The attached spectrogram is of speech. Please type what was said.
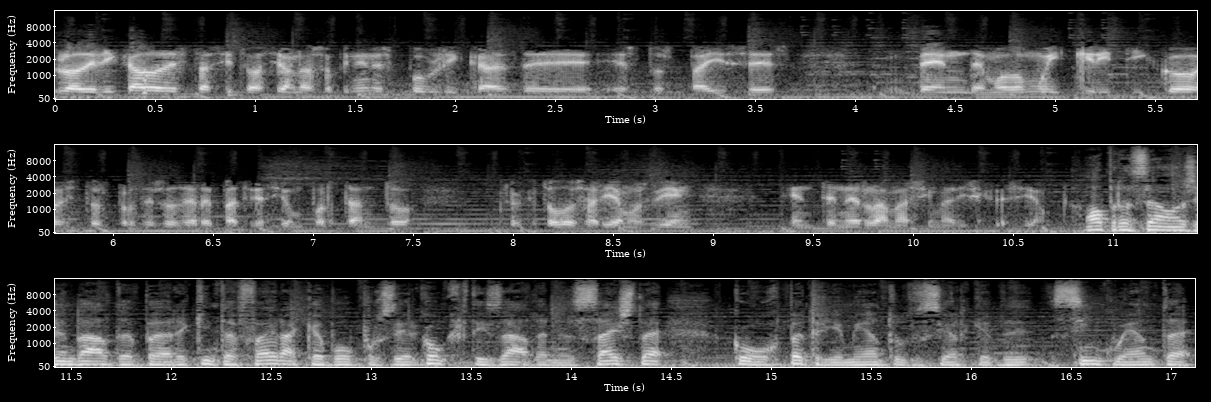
lo delicado de esta situación. Las opiniones públicas de estos países ven de modo muy crítico estos procesos de repatriación, por tanto, creo que todos haríamos bien em ter a máxima discreção. A operação agendada para quinta-feira acabou por ser concretizada na sexta, com o repatriamento de cerca de 50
